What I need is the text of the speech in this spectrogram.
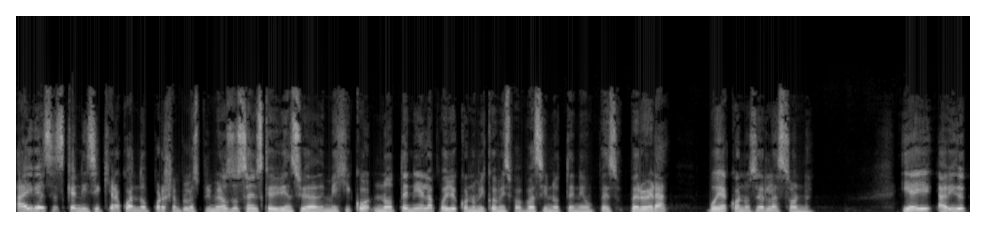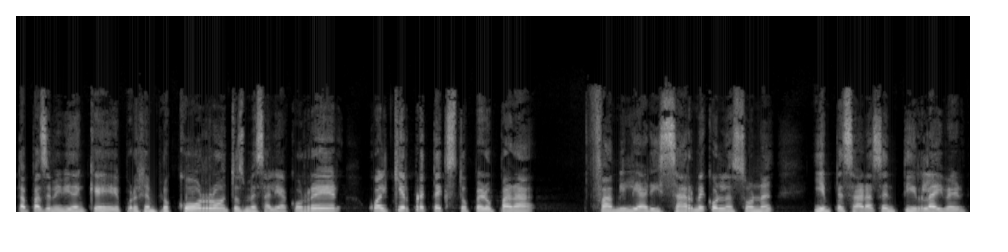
Hay veces que ni siquiera cuando, por ejemplo, los primeros dos años que viví en Ciudad de México no tenía el apoyo económico de mis papás y no tenía un peso, pero era voy a conocer la zona. Y hay, ha habido etapas de mi vida en que, por ejemplo, corro, entonces me salí a correr, cualquier pretexto, pero para familiarizarme con la zona y empezar a sentirla y ver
